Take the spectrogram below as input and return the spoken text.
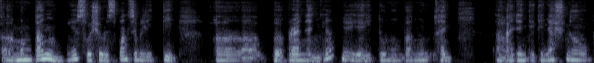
uh, membangun ya, social responsibility uh, peranannya ya, iaitu membangunkan uh, identiti nasional,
